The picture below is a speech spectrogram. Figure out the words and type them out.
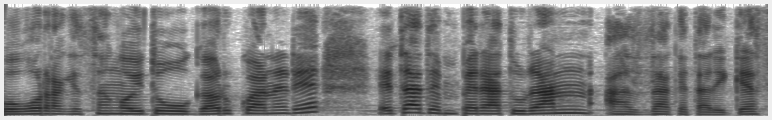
gogorrak izango ditugu gaurkoan ere, eta temperaturan aldaketarik ez.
